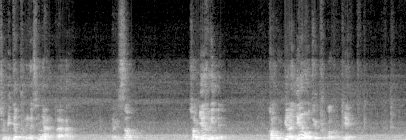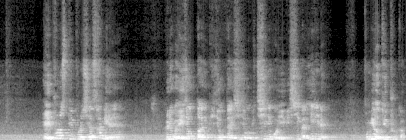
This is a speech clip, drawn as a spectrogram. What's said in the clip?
저 밑에 풀이는 생략할 거야 알겠어? 참 얘도 있네 그럼 은빈아 얘는 어떻게 풀까 그럼 얘 A 플러스 B 플러스 C가 3이래 그리고 A제곱 더하기 B제곱 더하기 C제곱이 7이고 A, B, C가 1이래 그럼 얘 어떻게 풀까?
